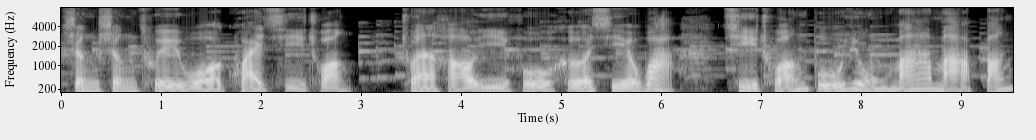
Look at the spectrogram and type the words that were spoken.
声声催我快起床。穿好衣服和鞋袜，起床不用妈妈帮。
